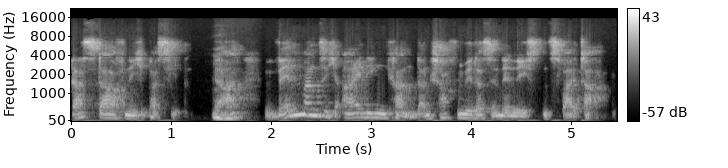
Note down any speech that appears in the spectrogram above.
Das darf nicht passieren. Ja, wenn man sich einigen kann, dann schaffen wir das in den nächsten zwei Tagen.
